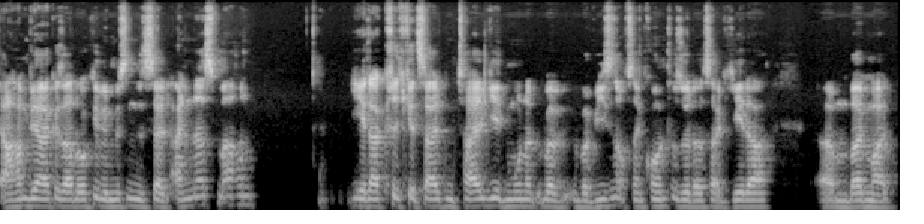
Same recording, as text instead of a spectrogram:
da haben wir halt gesagt, okay, wir müssen das halt anders machen. Jeder kriegt jetzt halt einen Teil jeden Monat über, überwiesen auf sein Konto, sodass halt jeder, ähm, weil mal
